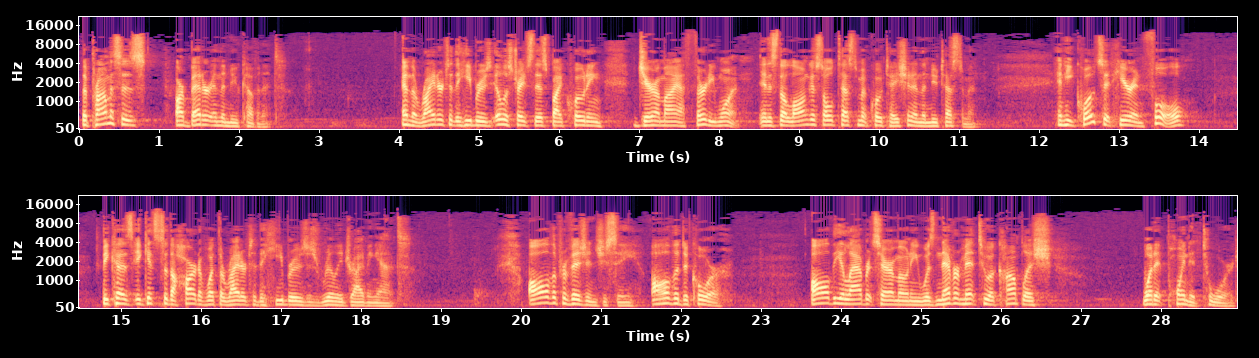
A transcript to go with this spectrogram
The promises are better in the new covenant. And the writer to the Hebrews illustrates this by quoting Jeremiah 31. And it's the longest Old Testament quotation in the New Testament. And he quotes it here in full because it gets to the heart of what the writer to the Hebrews is really driving at. All the provisions, you see, all the decor, all the elaborate ceremony was never meant to accomplish what it pointed toward.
